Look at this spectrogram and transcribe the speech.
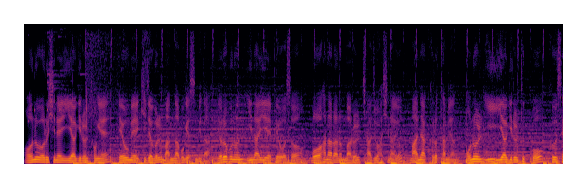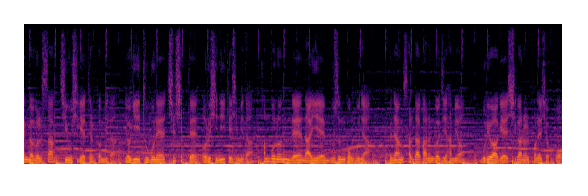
어느 어르신의 이야기를 통해 배움의 기적을 만나보겠습니다. 여러분은 이 나이에 배워서 뭐 하나라는 말을 자주 하시나요? 만약 그렇다면 오늘 이 이야기를 듣고 그 생각을 싹 지우시게 될 겁니다. 여기 두 분의 70대 어르신이 계십니다. 한 분은 내 나이에 무슨 공부냐? 그냥 살다 가는 거지 하며 무료하게 시간을 보내셨고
